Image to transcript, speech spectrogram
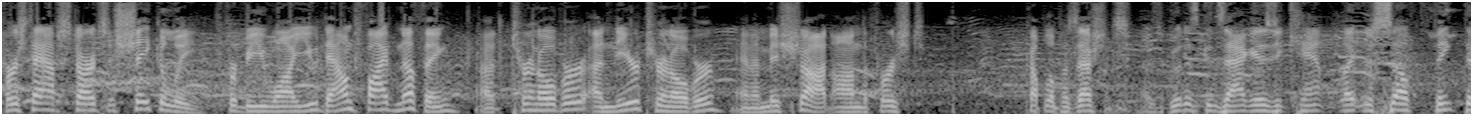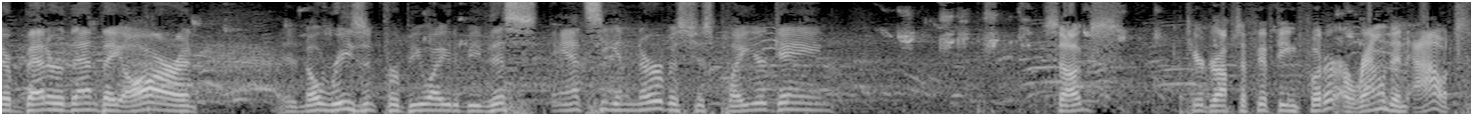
first half starts shakily for BYU, down 5 0. A turnover, a near turnover, and a missed shot on the first couple of possessions. As good as Gonzaga is, you can't let yourself think they're better than they are. And there's no reason for BYU to be this antsy and nervous. Just play your game. Suggs, teardrops a 15 footer, around and out.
